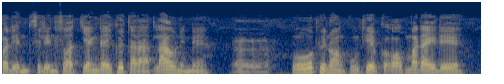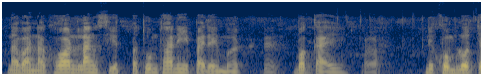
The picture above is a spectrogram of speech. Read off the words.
ประเด็นสิเล่นสอดแจ้งได้คือตลาดเหล้านี่แหมเออเออโอ้พี่น้องกรุงเทพก็ออกมาได้เด้นวันนครลังสิตปทุมธานีไปได้หมดเด้บ่ไกลเออนิคมโรจ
